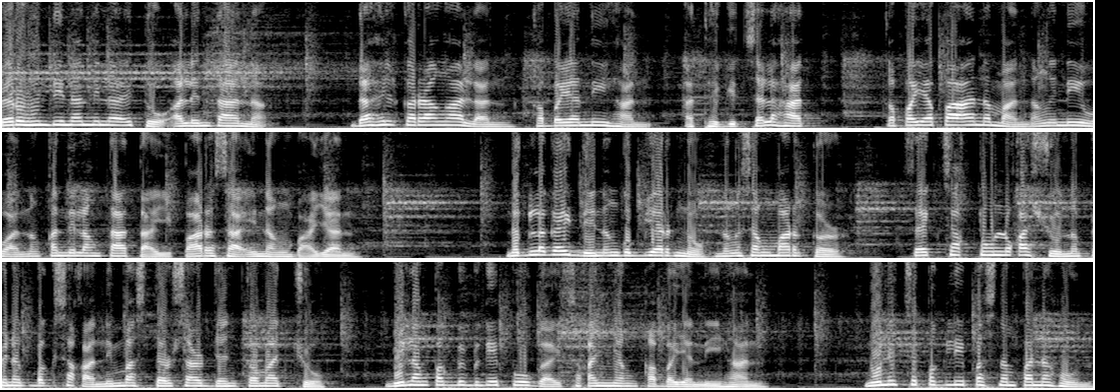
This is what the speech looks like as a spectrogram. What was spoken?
Pero hindi na nila ito alintana dahil karangalan, kabayanihan at higit sa lahat, kapayapaan naman ang iniwan ng kanilang tatay para sa inang bayan. Naglagay din ang gobyerno ng isang marker sa eksaktong lokasyon ng pinagbagsakan ni Master Sergeant Camacho bilang pagbibigay pugay sa kanyang kabayanihan. Ngunit sa paglipas ng panahon,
